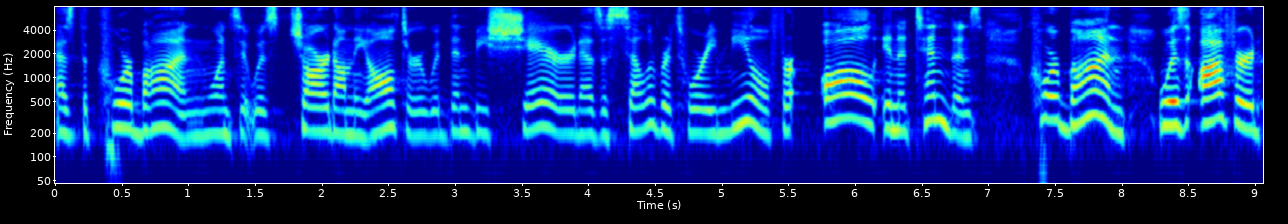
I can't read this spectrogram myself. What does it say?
As the korban, once it was charred on the altar, would then be shared as a celebratory meal for all in attendance. Korban was offered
